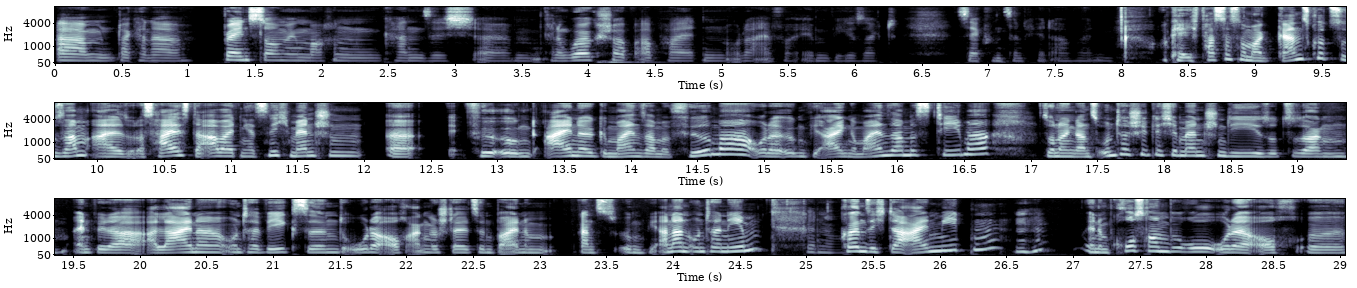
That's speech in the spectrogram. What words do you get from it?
Ähm, da kann er Brainstorming machen, kann sich ähm, kann einen Workshop abhalten oder einfach eben, wie gesagt, sehr konzentriert arbeiten. Okay, ich fasse das noch mal ganz kurz zusammen. Also, das heißt, da arbeiten jetzt nicht Menschen äh, für irgendeine gemeinsame Firma oder irgendwie ein gemeinsames Thema, sondern ganz unterschiedliche Menschen, die sozusagen entweder alleine unterwegs sind oder auch angestellt sind bei einem ganz irgendwie anderen Unternehmen, Genau. können sich da einmieten Mhm. in einem Großraumbüro oder auch, äh,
